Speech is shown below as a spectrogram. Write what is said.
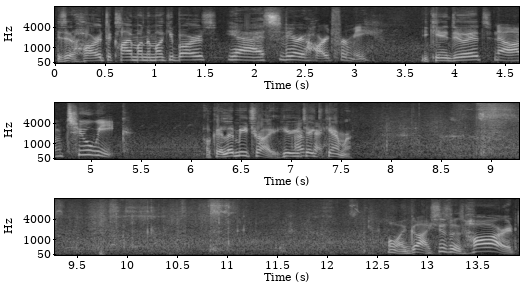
Is it hard to climb on the monkey bars? Yeah, it's very hard for me. You can't do it? No, I'm too weak. Okay, let me try. Here, you take the camera. Oh my gosh, this was hard.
